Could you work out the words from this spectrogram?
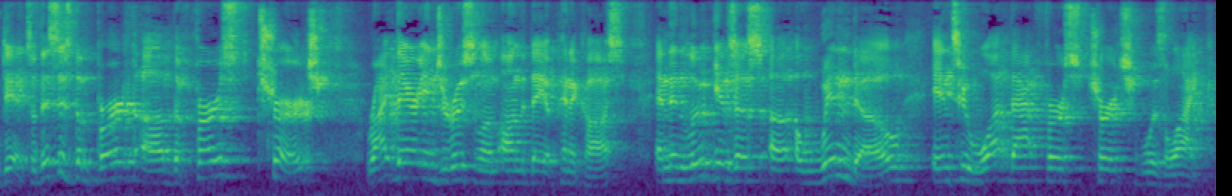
did. So this is the birth of the first church right there in Jerusalem on the day of Pentecost. And then Luke gives us a, a, window into what that first church was like.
